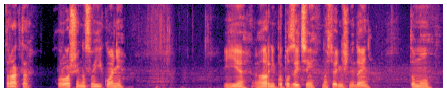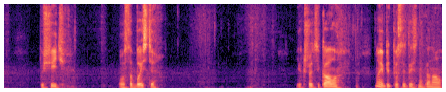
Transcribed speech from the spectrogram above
Трактор хороший на своїй коні. Є гарні пропозиції на сьогоднішній день. Тому пишіть особисті, якщо цікаво. Ну і підписуйтесь на канал.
